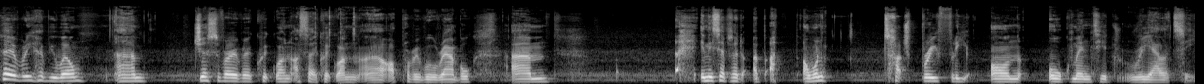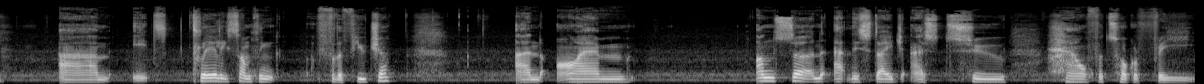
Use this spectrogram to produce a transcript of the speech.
Hey everybody, hope you well. Um, just a very, very quick one. I say a quick one. Uh, I probably will ramble. Um, in this episode, I, I, I want to touch briefly on augmented reality. Um, it's clearly something for the future, and I'm uncertain at this stage as to how photography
